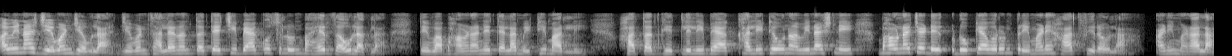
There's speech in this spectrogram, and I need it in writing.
अविनाश जेवण जेवला. जेवण झाल्यानंतर त्याची बॅग उचलून बाहेर जाऊ लागला. तेव्हा भावनाने त्याला मिठी मारली. हातात घेतलेली बॅग खाली ठेवून अविनाशने भावनाच्या डोक्यावरून प्रेमाने हात फिरवला आणि म्हणाला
